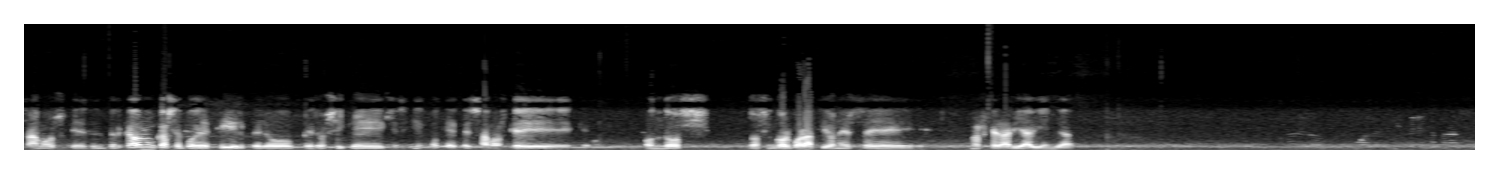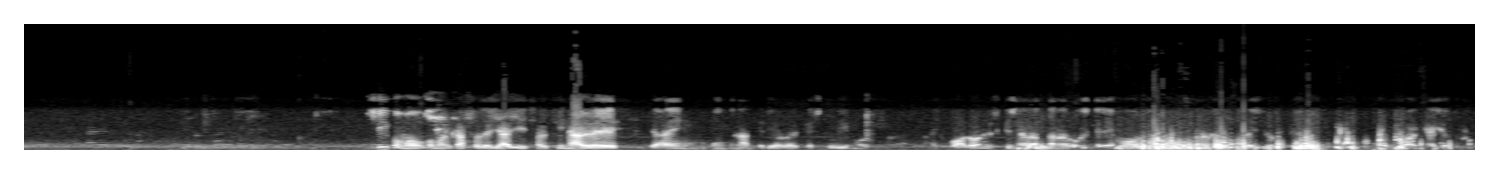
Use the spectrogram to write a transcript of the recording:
pensamos que del mercado nunca se puede decir, pero pero sí que, que es cierto que pensamos que, que con dos, dos incorporaciones eh, nos quedaría bien ya. Sí, como, como el caso de Yayis, al final eh, ya en, en anterior vez que estuvimos hay jugadores que se adaptan a lo que queremos, de ellos, pero igual que hay otros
